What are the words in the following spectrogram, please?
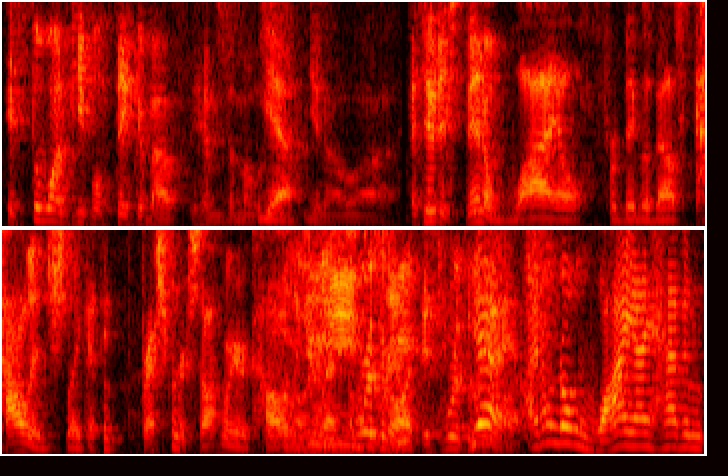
It's the one people think about him the most. Yeah. You know. Uh, I Dude, think it's been a while for Big Lebowski. College, like I think freshman or sophomore year of college. Oh, is you the last need time it's worth I a saw re- it. it's worth a Yeah, rewatch. I don't know why I haven't.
